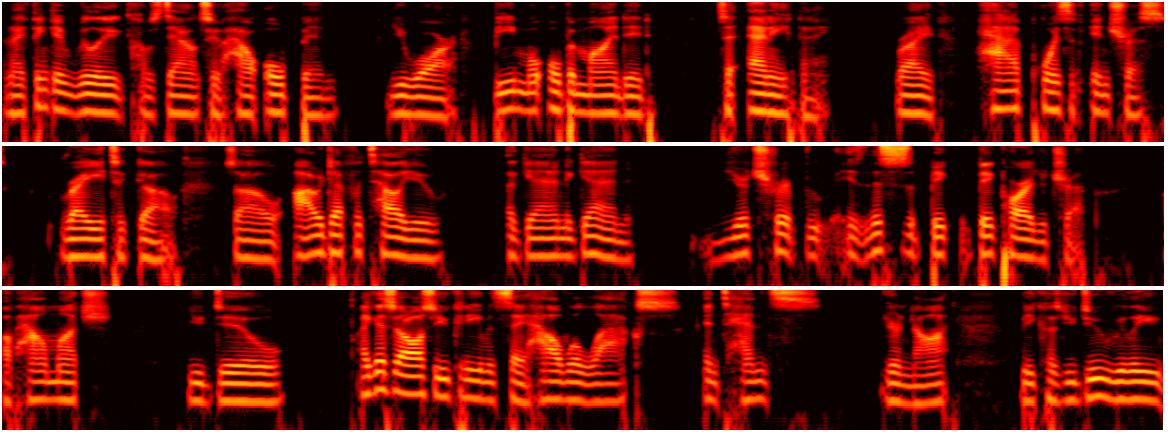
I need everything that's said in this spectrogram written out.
And I think it really comes down to how open you are. Be more open minded to anything, right? Have points of interest ready to go. So I would definitely tell you again again, your trip is this is a big big part of your trip of how much you do. I guess also you could even say how relaxed, intense you're not because you do really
